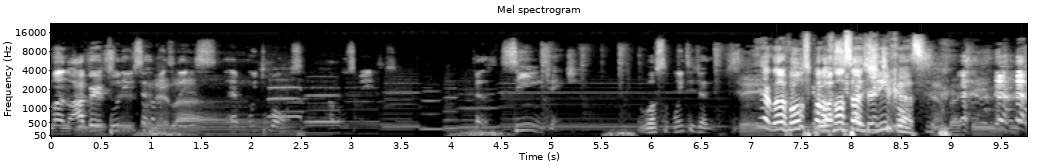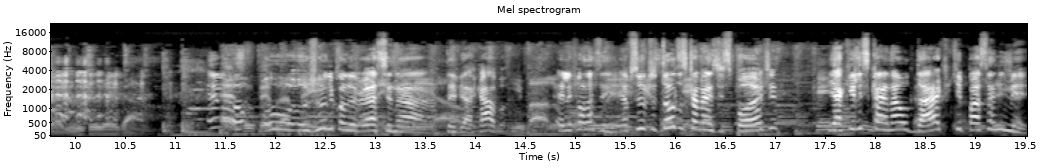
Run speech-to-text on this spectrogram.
Mano, a abertura e o 16 encerramento deles é muito bom, assim. A música. Sim, gente. Eu gosto muito de anime. E agora vamos para Eu as nossas dicas. É legal. Eu- o, o Júlio, quando veio assinar TV a cabo, ele fala assim: eu preciso de todos os canais de esporte e aqueles canal dark que passa anime.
